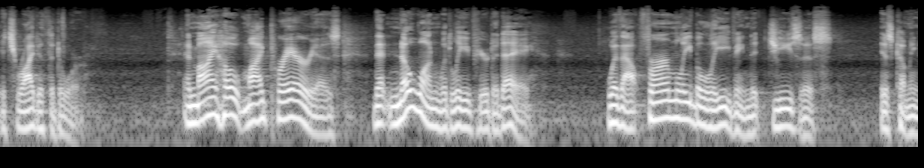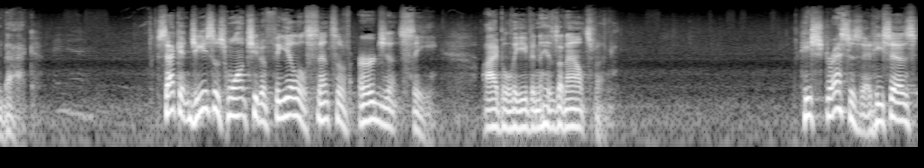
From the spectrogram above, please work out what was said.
It's right at the door. And my hope, my prayer is that no one would leave here today without firmly believing that Jesus is coming back. Second, Jesus wants you to feel a sense of urgency, I believe, in his announcement. He stresses it. He says,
